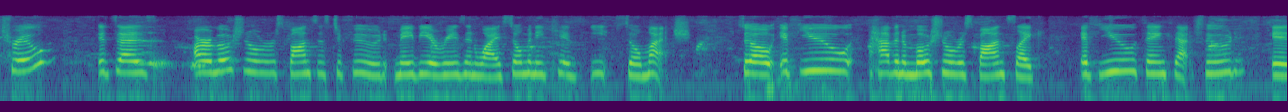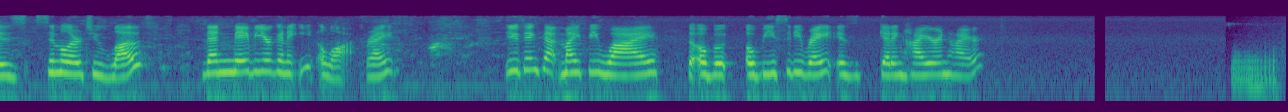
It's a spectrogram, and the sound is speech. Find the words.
true? It says our emotional responses to food may be a reason why so many kids eat so much. So if you have an emotional response, like if you think that food is similar to love, then maybe you're going to eat a lot, right? Do you think that might be why the ob- obesity rate is getting higher and higher? Uh,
